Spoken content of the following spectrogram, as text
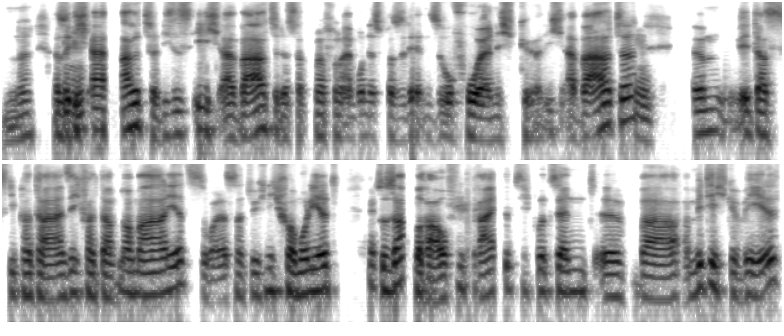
Ne? Also mhm. ich erwarte, dieses Ich erwarte, das hat man von einem Bundespräsidenten so vorher nicht gehört. Ich erwarte, mhm. Ähm, dass die Parteien sich verdammt nochmal jetzt, so war das natürlich nicht formuliert, zusammenraufen. 73 Prozent äh, war mittig gewählt,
